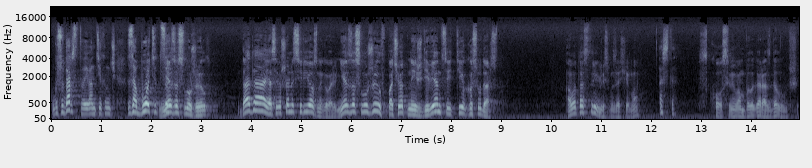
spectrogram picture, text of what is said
Государство, Иван Тихонович, заботится. Не заслужил. Да-да, я совершенно серьезно говорю. Не заслужил в почетные иждивенцы идти к государству. А вот остриглись мы зачем, а? А что? С косами вам было гораздо лучше.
